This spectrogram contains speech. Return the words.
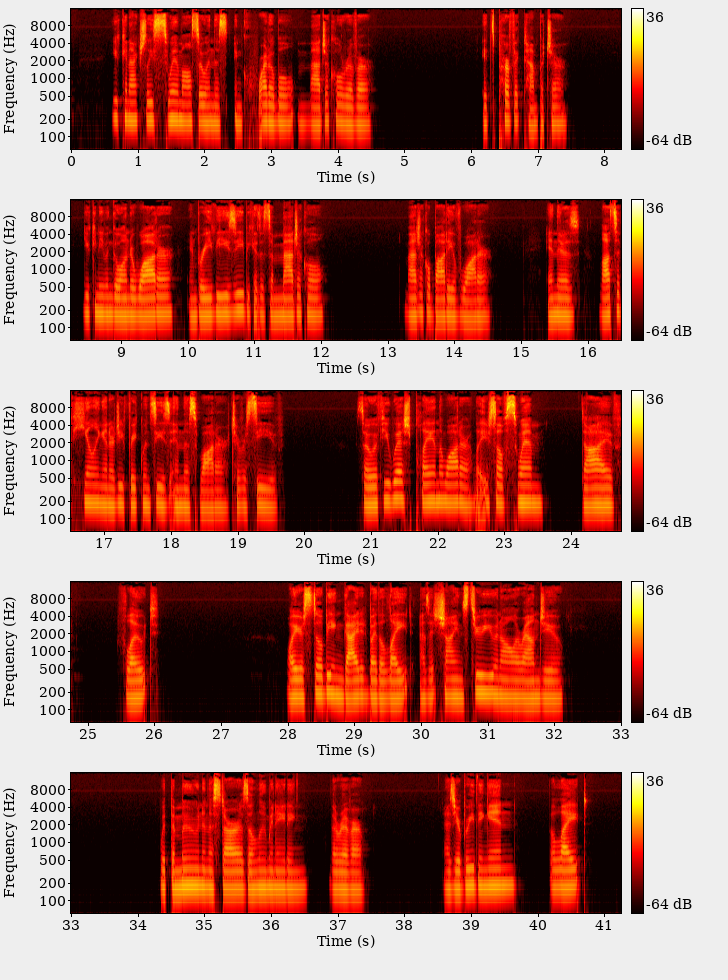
you can actually swim also in this incredible, magical river. It's perfect temperature. You can even go underwater and breathe easy because it's a magical, magical body of water. And there's lots of healing energy frequencies in this water to receive. So if you wish, play in the water, let yourself swim, dive, float, while you're still being guided by the light as it shines through you and all around you, with the moon and the stars illuminating the river. As you're breathing in, the light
